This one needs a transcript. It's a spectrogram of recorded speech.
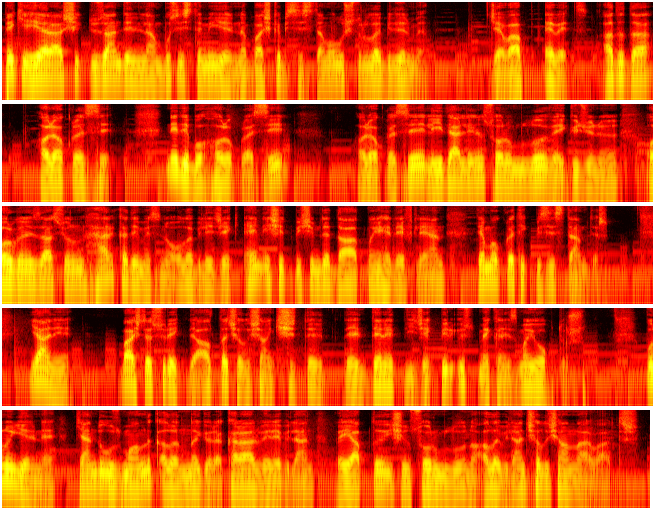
Peki hiyerarşik düzen denilen bu sistemin yerine başka bir sistem oluşturulabilir mi? Cevap evet. Adı da holokrasi. Nedir bu holokrasi? Holokrasi, liderlerin sorumluluğu ve gücünü organizasyonun her kademesine olabilecek en eşit biçimde dağıtmayı hedefleyen demokratik bir sistemdir. Yani Başta sürekli altta çalışan kişileri denetleyecek bir üst mekanizma yoktur. Bunun yerine kendi uzmanlık alanına göre karar verebilen ve yaptığı işin sorumluluğunu alabilen çalışanlar vardır.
